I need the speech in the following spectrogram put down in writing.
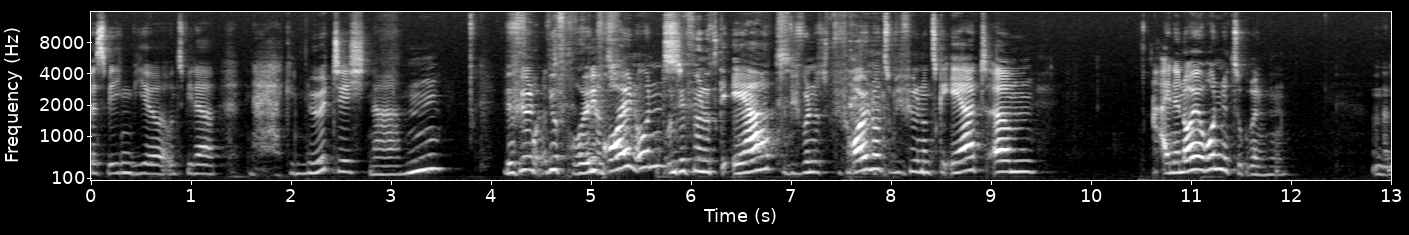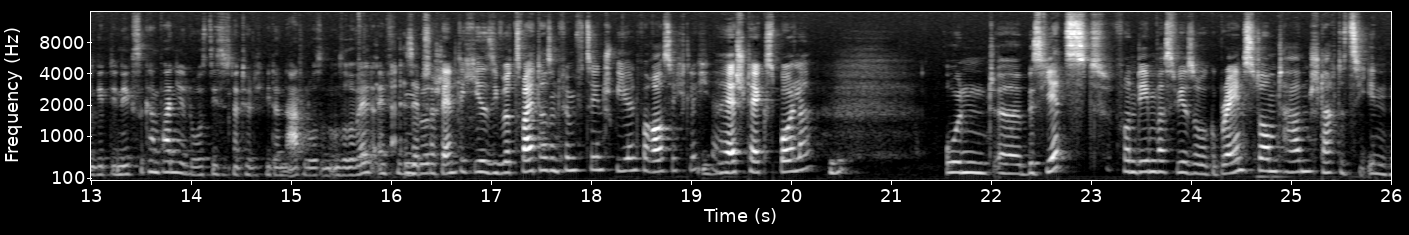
Weswegen wir uns wieder, naja, genötigt, na, hm, wir, wir, uns, wir, freuen, wir uns. freuen, uns. Und wir fühlen uns geehrt. Wir, uns, freuen uns und wir fühlen uns geehrt, ähm, eine neue Runde zu gründen. Und dann geht die nächste Kampagne los, die sich natürlich wieder nahtlos in unsere Welt einfügen Selbstverständlich. Wird. Sie wird 2015 spielen, voraussichtlich. Mhm. Hashtag Spoiler. Mhm. Und äh, bis jetzt, von dem, was wir so gebrainstormt haben, startet sie in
